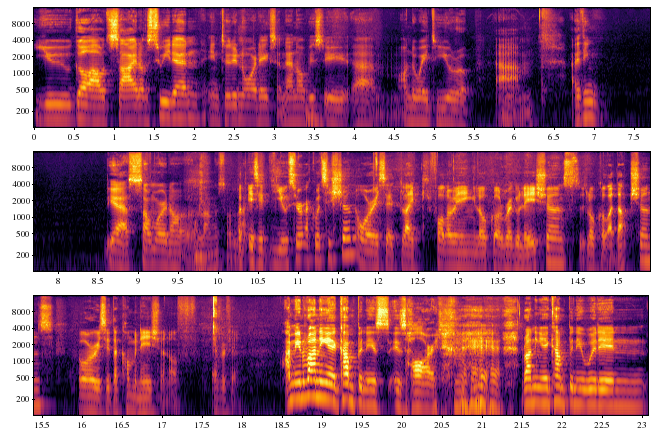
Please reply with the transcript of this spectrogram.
you go outside of Sweden into the Nordics and then obviously um, on the way to Europe? Um, I think. Yeah, somewhere down along those lines. But is it user acquisition or is it like following local regulations, local adoptions, or is it a combination of everything? I mean, running a company is, is hard. running a company within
